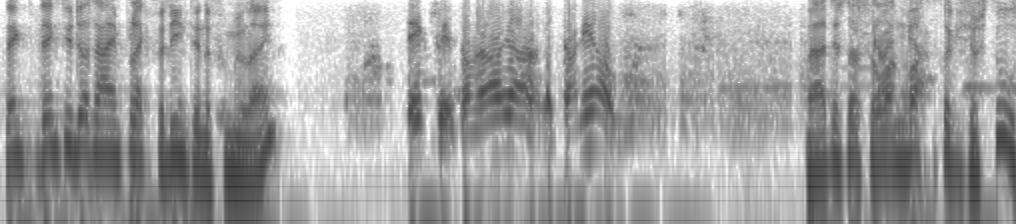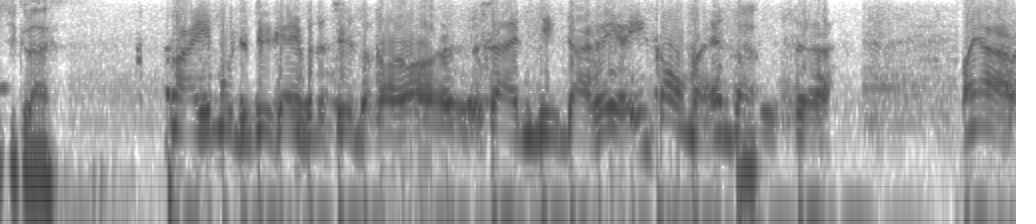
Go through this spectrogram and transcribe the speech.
Denkt, denkt u dat hij een plek verdient in de Formule 1? ik vind van wel ja, dat kan niet ook. Maar het is dat zo kan, lang wachten tot je zo'n stoeltje krijgt. Maar je moet natuurlijk een van de twintig zijn die daar weer inkomen. En dat Ja. is, eh, maar ja,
